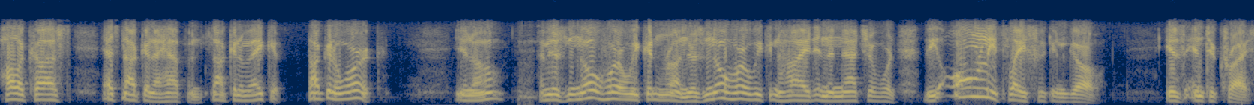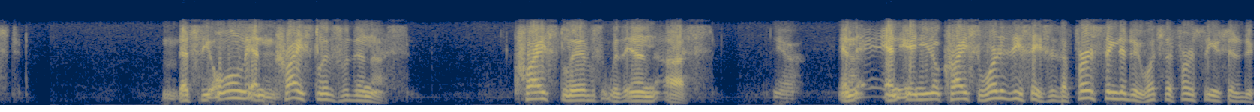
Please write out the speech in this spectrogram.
Holocaust. That's not going to happen. It's not going to make it. It's not going to work. You know, I mean, there's nowhere we can run. There's nowhere we can hide in the natural world. The only place we can go is into Christ. Hmm. That's the only, and. Christ lives within us. Christ lives within us. Yeah. And and and you know Christ, what does he say? He says the first thing to do. What's the first thing he said to do?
